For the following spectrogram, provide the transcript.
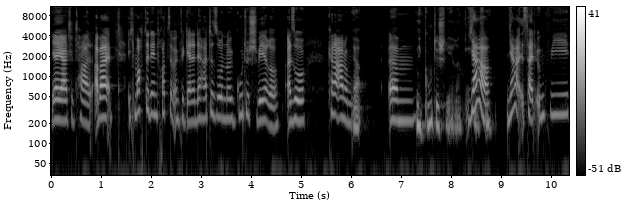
Ja, ja, total. Aber ich mochte den trotzdem irgendwie gerne. Der hatte so eine gute Schwere. Also, keine Ahnung. Ja. Ähm, Eine gute Schwere. ja, ja, ist halt irgendwie,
